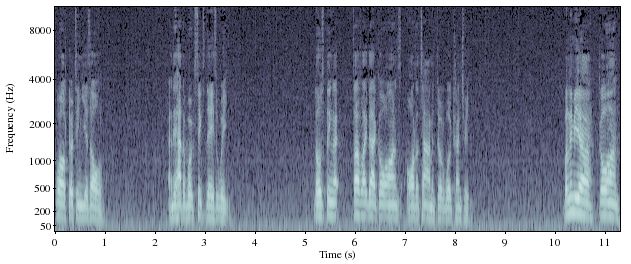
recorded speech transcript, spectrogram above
12, 13 years old. And they have to work six days a week. Those things, stuff like that go on all the time in third world country. But let me uh, go on.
